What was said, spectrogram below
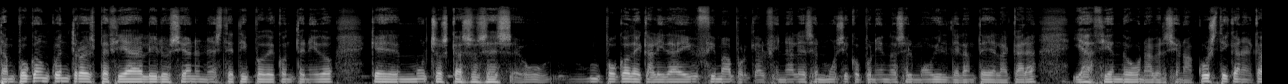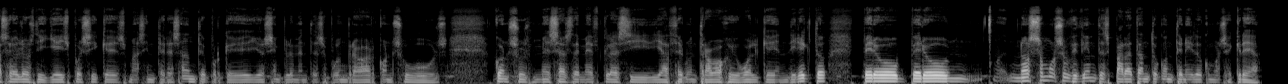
tampoco encuentro especial ilusión en este tipo de contenido que en muchos casos es un poco de calidad ínfima porque al final es el músico poniéndose el móvil delante de la cara y haciendo una versión acústica. En el caso de los DJs pues sí que es más interesante porque ellos simplemente se pueden grabar con sus con sus mesas de mezclas y, hacer un trabajo igual que en directo, pero pero no somos suficientes para tanto contenido como se crea.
